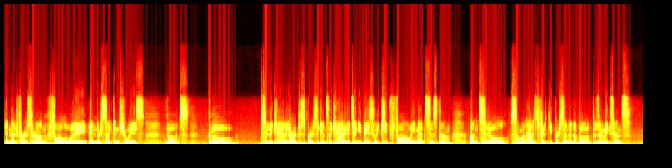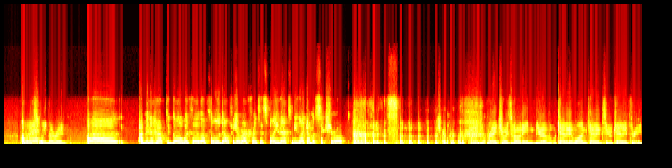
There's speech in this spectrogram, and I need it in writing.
in that first round fall away and their second choice votes go to the candidate or dispersed against the candidates and you basically keep following that system until someone has 50% of the vote. Does that make sense? Did I explain that right? Uh, I'm gonna have to go with a, a Philadelphia reference. Explain that to me like I'm a six-year-old. Ranked choice voting. You have candidate one, candidate two, candidate three.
